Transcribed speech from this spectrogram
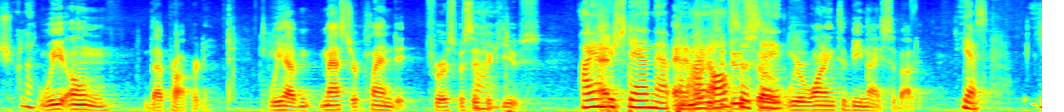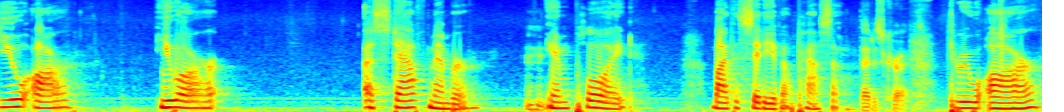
Surely. We own that property. We have master planned it for a specific Right. use. I And- understand that, and but in I also so, say- We're wanting to be nice about it. Yes, you are, you are a staff member Mhm. employed by the city of El Paso That is correct. through our,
